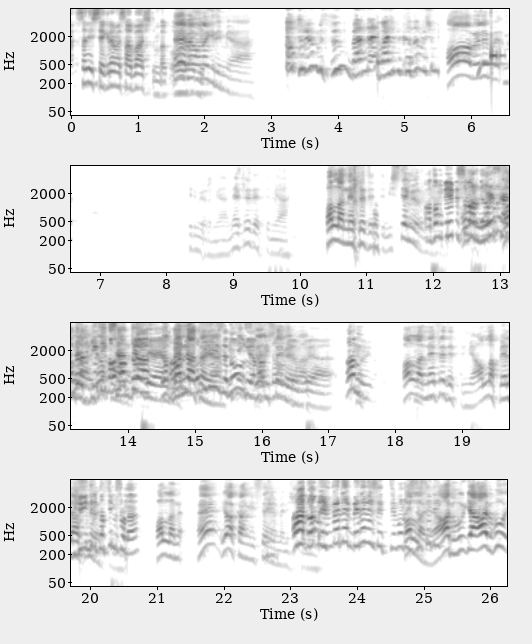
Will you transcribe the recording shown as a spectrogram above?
Ben sana Instagram hesabı açtım bak. Ee ben oradan ona gir. gireyim ya. Oturuyor musun? Ben de yabancı bir kadınmışım Aa böyle me- Bilmiyorum ya. Nefret ettim ya. Vallahi nefret ettim. İstemiyorum. ya. Adam baby'si Oğlum var. niye? Vallahi Bir yok, tek sende ya. oluyor ya. Yok Abi, bende o hata ya. ne olur ya. Yok istemiyorum abi. ya. Tamam mı? Vallahi nefret ettim ya. Allah belasını Videoyu indirip versin. atayım mı sana? Vallahi ne? He? Yok kanka istemiyorum ben işte. Abi ama evvene beni meslettim onu Vallahi izlesene. ya. Abi bu ya abi bu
